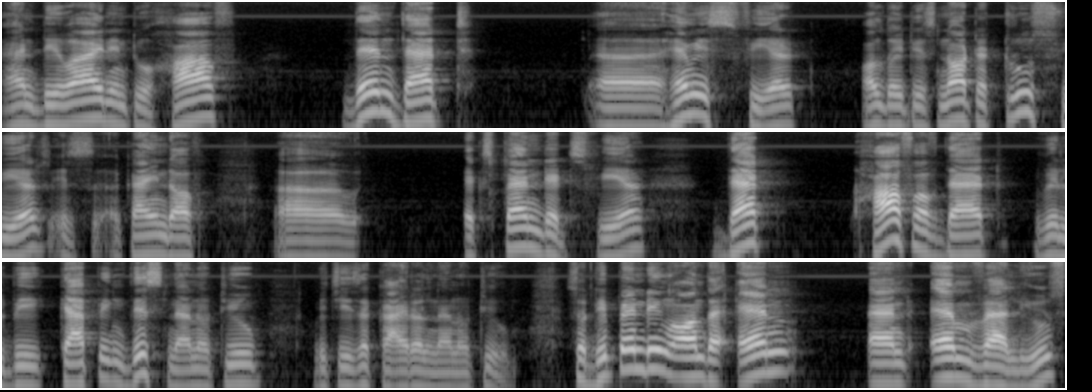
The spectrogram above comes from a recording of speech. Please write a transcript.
and divide into half then that uh, hemisphere although it is not a true sphere it is a kind of uh, expanded sphere that half of that will be capping this nanotube which is a chiral nanotube. So, depending on the n and m values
